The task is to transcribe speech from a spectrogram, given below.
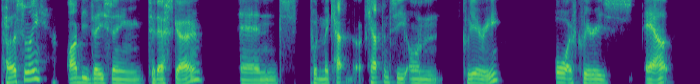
personally, I'd be VCing Tedesco and putting the cap- captaincy on Cleary, or if Cleary's out,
